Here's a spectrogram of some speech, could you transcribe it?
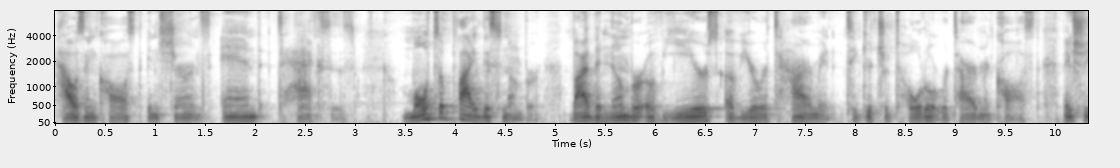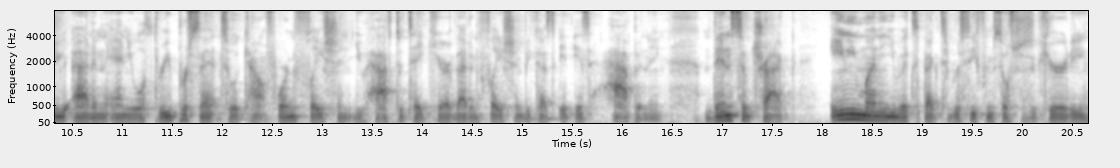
housing cost, insurance, and taxes. Multiply this number by the number of years of your retirement to get your total retirement cost. Make sure you add an annual 3% to account for inflation. You have to take care of that inflation because it is happening. Then subtract any money you expect to receive from Social Security,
